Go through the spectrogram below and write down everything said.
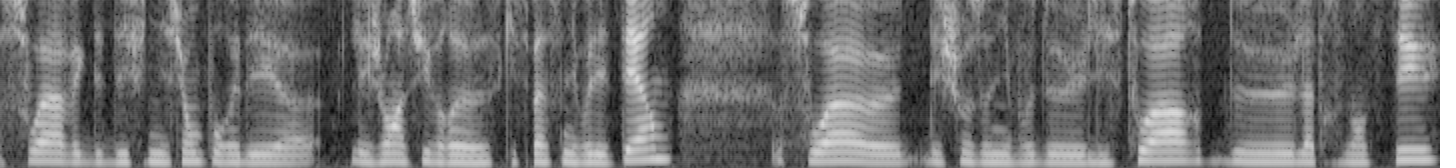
soit avec des définitions pour aider les gens à suivre ce qui se passe au niveau des termes, soit des choses au niveau de l'histoire, de la transidentité,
